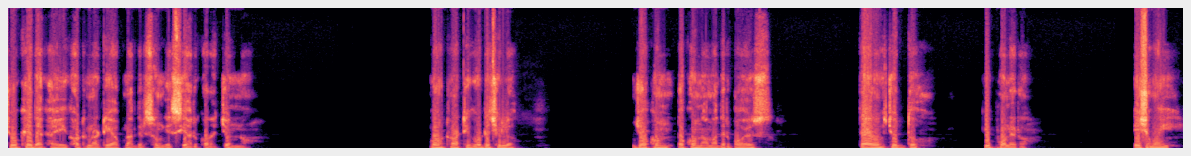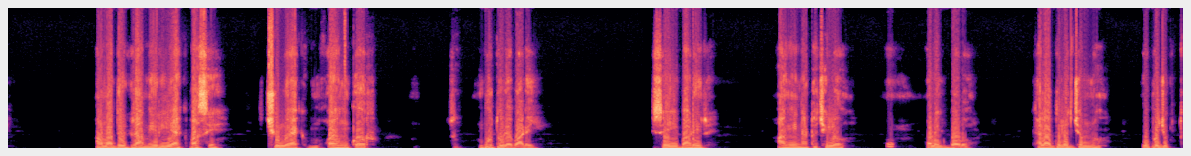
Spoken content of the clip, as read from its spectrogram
চোখে দেখা এই ঘটনাটি আপনাদের সঙ্গে শেয়ার করার জন্য। ঘটনাটি ঘটেছিল যখন, তখন আমাদের বয়স তেরো, চোদ্দ কি পনেরো। এই সময় আমাদের গ্রামেরই এক পাশে ছিল এক ভয়ঙ্কর ভুতুড়ে বাড়ি। সেই বাড়ির আঙিনাটা ছিল অনেক বড়। খেলাধুলার জন্য উপযুক্ত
